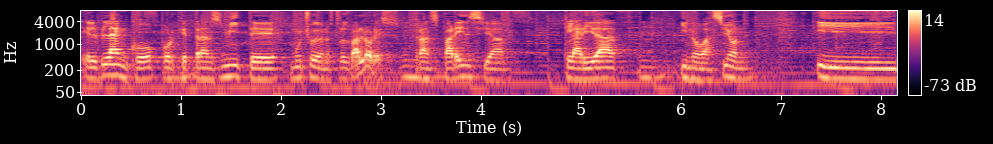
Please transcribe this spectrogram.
el blanco porque transmite mucho de nuestros valores. Uh -huh. Transparencia, claridad, uh -huh. innovación. Y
